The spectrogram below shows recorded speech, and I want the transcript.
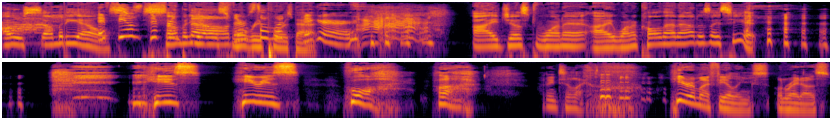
Oh, somebody else. It feels different Somebody though. else will They're so report much that. bigger. I just wanna I wanna call that out as I see it. here's here is whew, ah, I need to like here are my feelings on radars.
